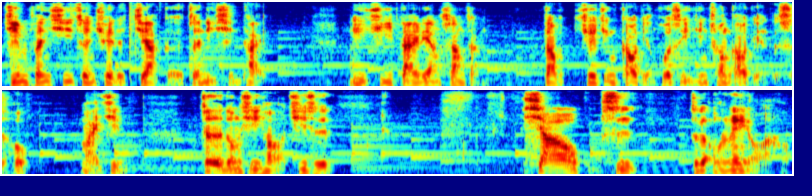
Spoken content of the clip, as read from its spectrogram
经分析正确的价格整理形态，以及带量上涨到接近高点或是已经创高点的时候买进。这个东西哈，其实。夏奥股市这个 O'Neil 啊，哈，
